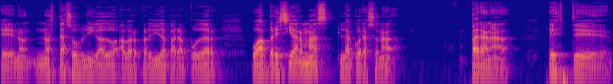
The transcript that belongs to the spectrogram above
Eh, ¿no? No estás obligado a ver Perdida para poder o apreciar más La Corazonada. Para nada. Este,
